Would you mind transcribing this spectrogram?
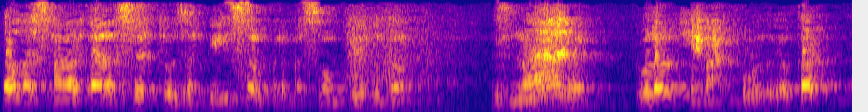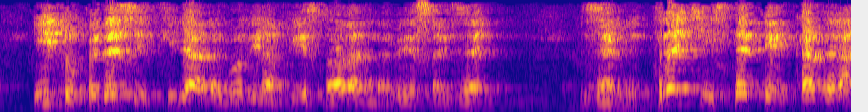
da Allah subhanahu ta'ala sve to zapisao prema svom prirodom znanju u levke mahfudu je tako? I to 50.000 godina prije stvaranja nebesa i zemlje. Treći stepen kadera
